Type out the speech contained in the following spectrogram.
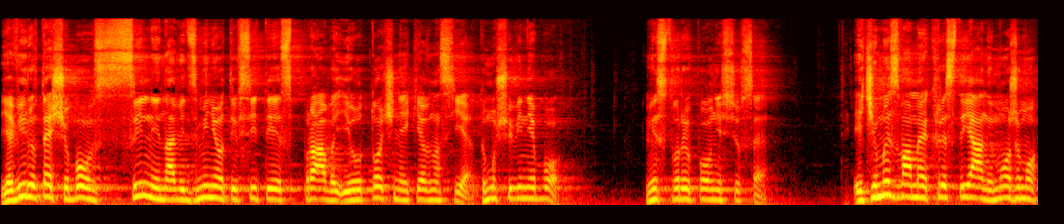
Я вірю в те, що Бог сильний навіть змінювати всі ті справи і оточення, яке в нас є, тому що Він є Бог. Він створив повністю все. І чи ми з вами, як християни, можемо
